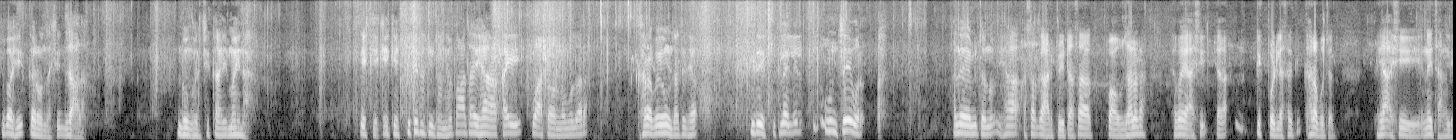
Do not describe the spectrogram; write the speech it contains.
किंवा बा ही करवंदाची जाळ. डोंगरची काळी महिना एक एक एक एक पिकतच मित्रांनो. पण आता ह्या काही वातावरणामुळे जरा खराब होऊन जाते ह्या किडे पिकलेले उंचेवर आणि मित्रांनो ह्या असा गारपीट असा पाऊस झाला ना ह्या बाई अशी याला टीक पडल्यासारखी खराब होतात. ह्या अशी नाही चांगली.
